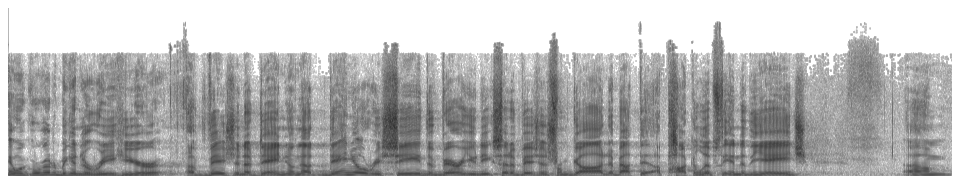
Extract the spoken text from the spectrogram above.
And we're, going to begin to read here a vision of Daniel. Now, Daniel received a very unique set of visions from God about the apocalypse, the end of the age. Um,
